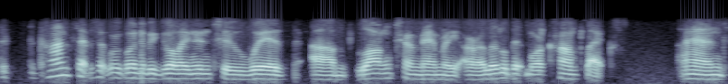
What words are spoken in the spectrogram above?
The, the, concepts that we're going to be going into with um, long term memory are a little bit more complex. And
